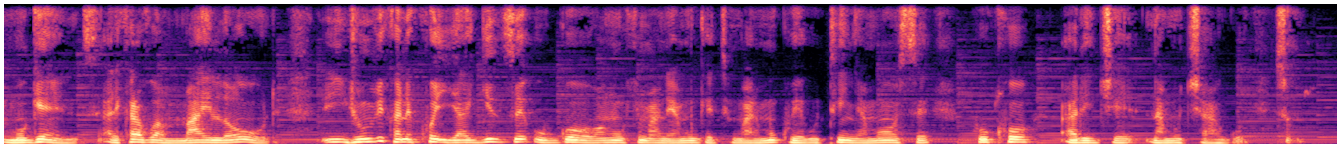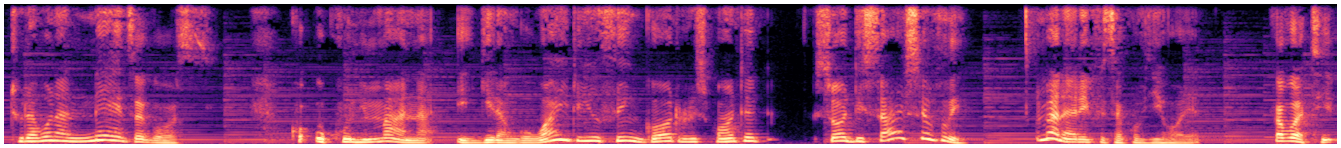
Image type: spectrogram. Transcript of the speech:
mugenzi ariko aravuga my lord. Byumvikane ko yagize ubwoba nk'uko imana ati mwari mukwiye gutinya mose kuko ari je namucaguye turabona neza rwose ko ukuntu imana igira ngo why do you think god responded so decisively? Imana yari ifise kubyihorera ikavuga ati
